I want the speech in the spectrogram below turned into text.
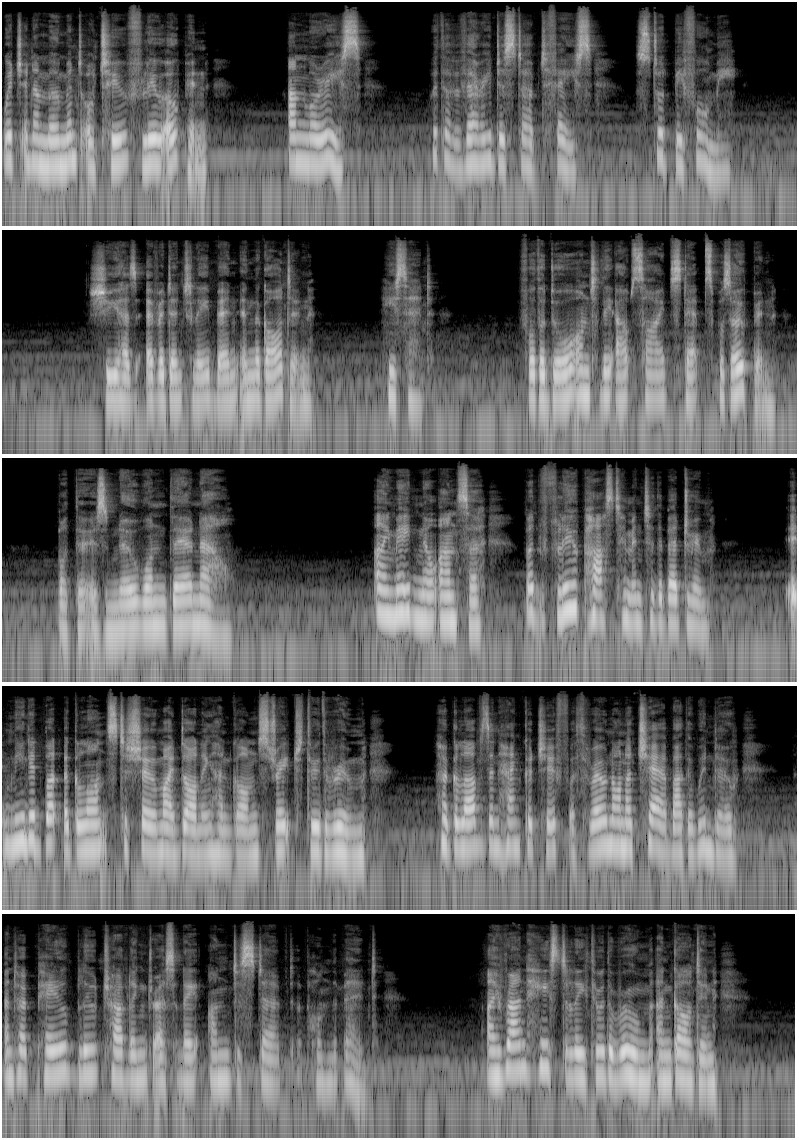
which in a moment or two flew open, and Maurice, with a very disturbed face, stood before me. She has evidently been in the garden, he said, for the door onto the outside steps was open, but there is no one there now. I made no answer but flew past him into the bedroom. It needed but a glance to show my darling had gone straight through the room. Her gloves and handkerchief were thrown on a chair by the window, and her pale blue travelling dress lay undisturbed upon the bed. I ran hastily through the room and garden,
